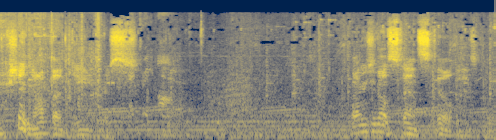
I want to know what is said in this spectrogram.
Actually, not that dangerous. As long as you don't stand still, basically.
